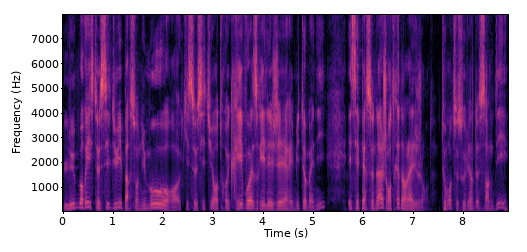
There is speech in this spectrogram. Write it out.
L'humoriste séduit par son humour euh, qui se situe entre grivoiserie légère et mythomanie, et ses personnages rentraient dans la légende. Tout le monde se souvient de Sandy,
